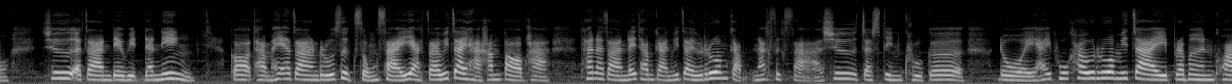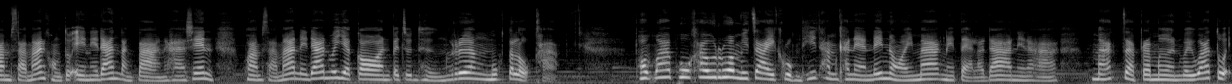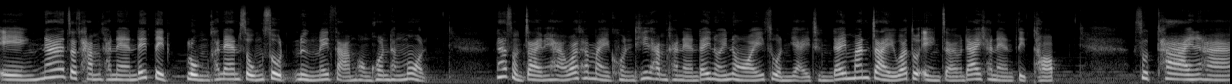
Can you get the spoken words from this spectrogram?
ชื่ออาจารย์เดวิดดันนิงก็ทำให้อาจารย์รู้สึกสงสัยอยากจะวิจัยหาคำตอบค่ะ ท่านอาจารย์ได้ทำการวิจัยร่วมกับนักศึกษาชื่อจัสตินครูเกอร์ โดยให้ผู้เข้าร่วมวิจัยประเมินความสามารถของตัวเองในด้านต่างๆนะคะ เช่น ความสามารถในด้านไวยากรณ์ไปจนถึงเรื่องมุกตลกค่ะ พบว่าผู้เข้าร่วมวิจัยกลุ่มที่ทำคะแนนได้น้อยมากในแต่ละด้านเนี่ยนะคะ มักจะประเมินไว้ว่าตัวเองน่าจะทำคะแนนได้ติดกลุ่มคะแนนสูงสุด 1 ใน 3 ของคนทั้งหมด น่าสนใจไหมคะว่าทำไมคนที่ทำคะแนนได้น้อยๆ ส่วนใหญ่ถึงได้มั่นใจว่าตัวเองจะได้คะแนนติดท็อปสุดท้ายนะคะ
